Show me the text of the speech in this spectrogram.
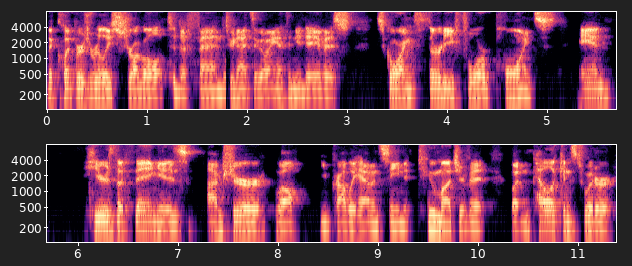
the Clippers really struggle to defend. Two nights ago, Anthony Davis scoring 34 points. And here's the thing is I'm sure, well, you probably haven't seen too much of it, but in Pelicans Twitter,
